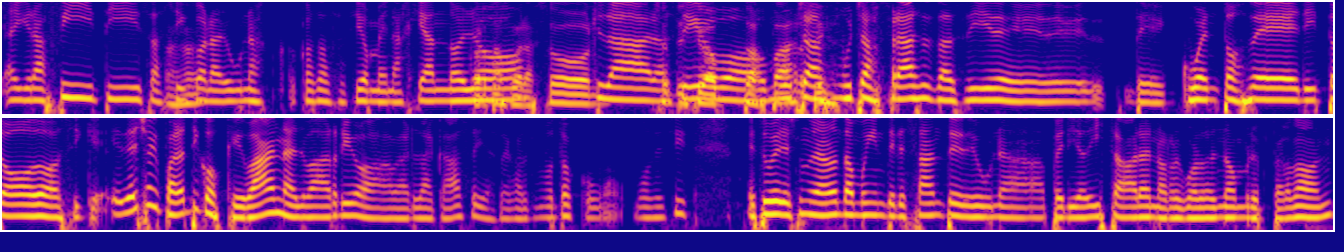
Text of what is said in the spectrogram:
hay grafitis, así Ajá. con algunas cosas así homenajeándolo. Corazón. Claro, así como muchas, muchas frases así de, de- de cuentos de él y todo. Así que, de hecho, hay fanáticos que van al barrio a ver la casa y a sacarse fotos, como vos decís. Estuve leyendo una nota muy interesante de una periodista, ahora no recuerdo el nombre, perdón,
